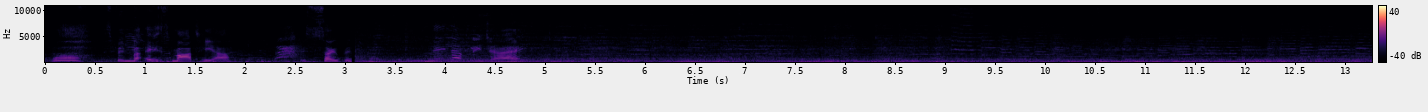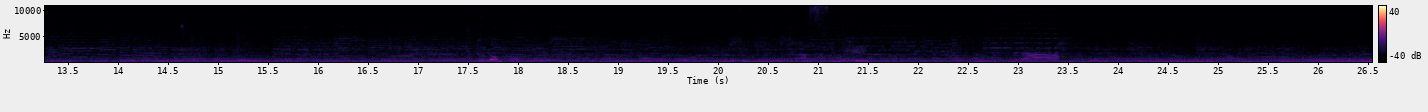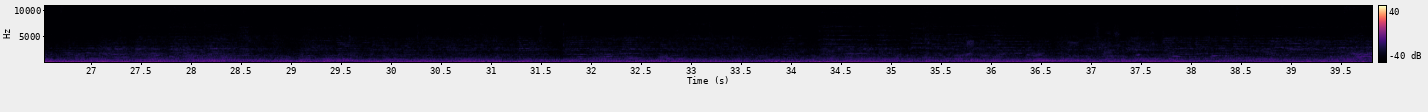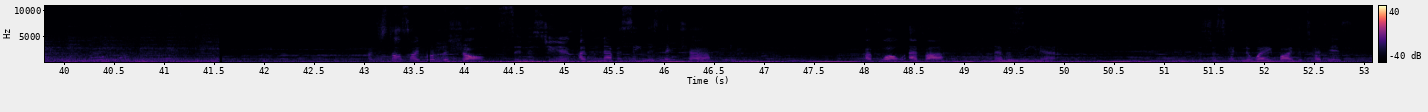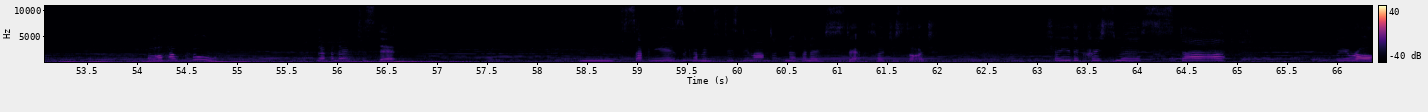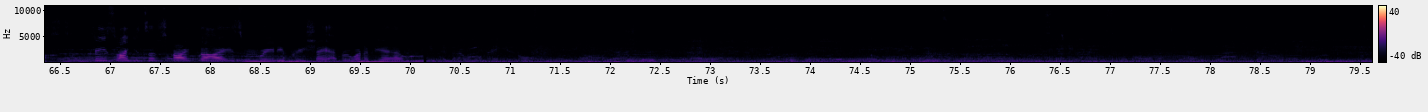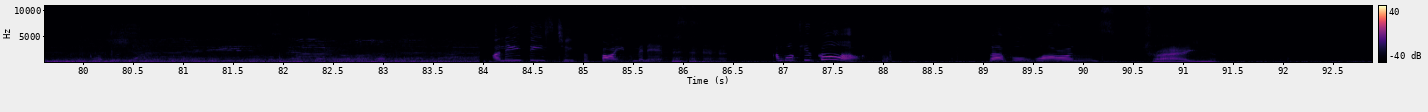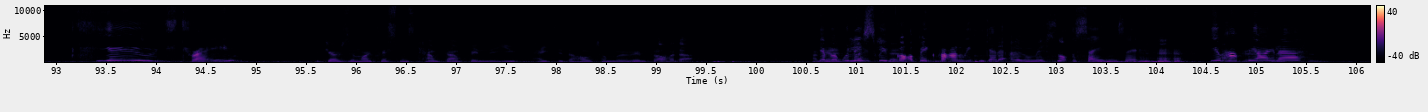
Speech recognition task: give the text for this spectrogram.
Oh, it's been, it's mad here. It's so busy. Isn't lovely, Jay? Outside one of the shops in the studios. I've never seen this picture of, well, ever. Never seen it. It's just hidden away by the teddies. Oh, how cool. Never noticed it. Mm, seven years of coming to Disneyland, I've never noticed it. So I just thought I'd show you the Christmas stuff. We're off. Please like and subscribe, guys. We really appreciate every one of you. I leave these two for five minutes. and what have you got? Bubble wands, Train. huge train. It goes in my Christmas countdown thing that you hated the whole time we were in Florida. I'm yeah, getting but at least we've got a big van, we can get it home. It's not the same, is it? You I'm happy, getting Isla? Have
